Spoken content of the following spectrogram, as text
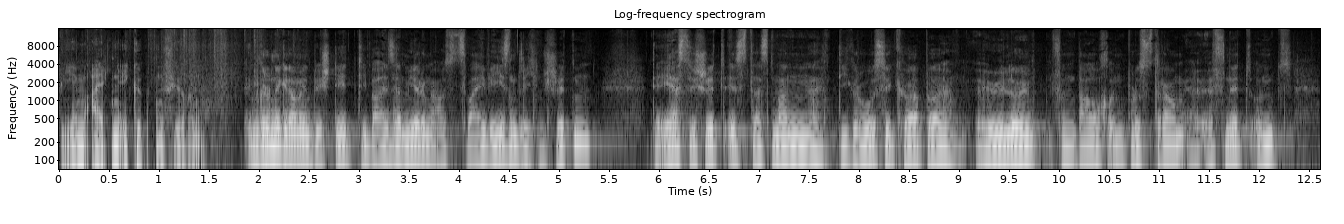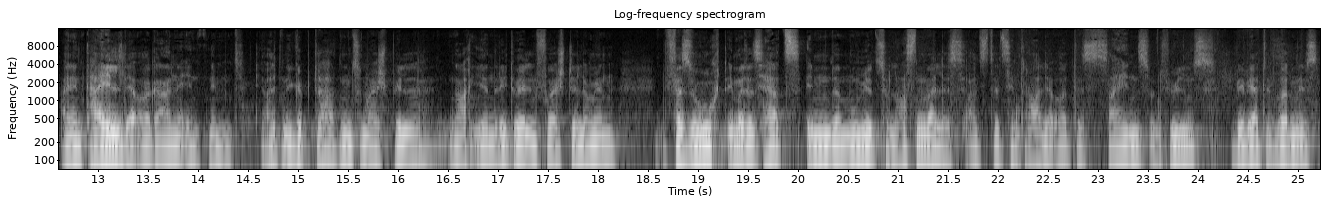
wie im alten Ägypten führen. Im Grunde genommen besteht die Balsamierung aus zwei wesentlichen Schritten. Der erste Schritt ist, dass man die große Körperhöhle von Bauch- und Brustraum eröffnet und einen Teil der Organe entnimmt. Die alten Ägypter hatten zum Beispiel nach ihren rituellen Vorstellungen versucht, immer das Herz in der Mumie zu lassen, weil es als der zentrale Ort des Seins und Fühlens bewertet worden ist.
